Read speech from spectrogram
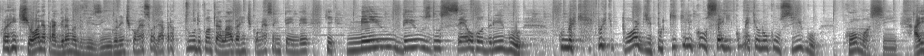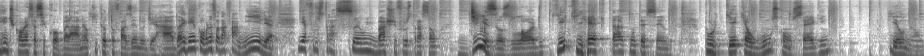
Quando a gente olha para a grama do vizinho, quando a gente começa a olhar para tudo quanto é lado, a gente começa a entender que, meu Deus do céu, Rodrigo, como é que, como é que pode? Por que, que ele consegue? Como é que eu não consigo? Como assim? Aí a gente começa a se cobrar, né? O que, que eu estou fazendo de errado? Aí vem a cobrança da família e a frustração embaixo de frustração. Jesus Lord, o que, que é que está acontecendo? Por que, que alguns conseguem e eu não?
